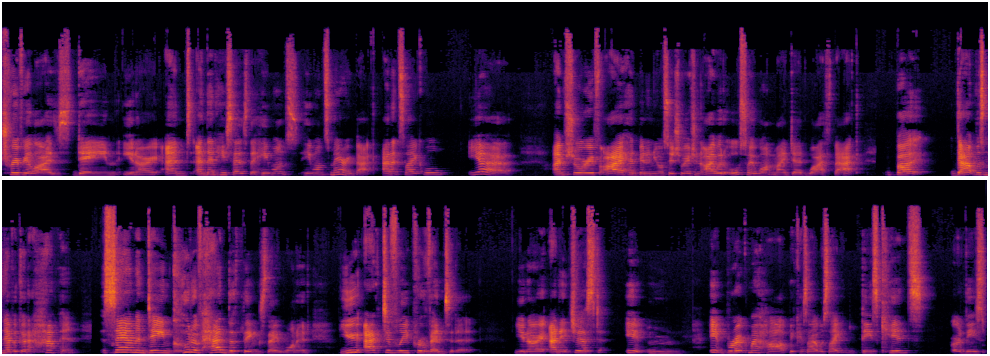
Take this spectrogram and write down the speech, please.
trivialize Dean, you know, and and then he says that he wants he wants Mary back. And it's like, well, yeah. I'm sure if I had been in your situation, I would also want my dead wife back, but that was never going to happen. Sam and Dean could have had the things they wanted. You actively prevented it, you know, and it just it mm, it broke my heart because I was like, these kids or these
